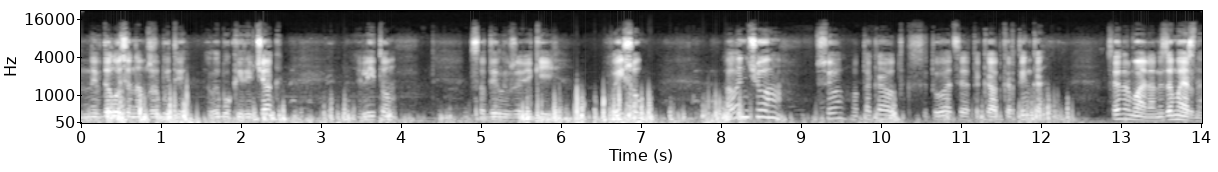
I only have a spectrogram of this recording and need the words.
Не вдалося нам зробити глибокий рівчак літом. Садили вже в який вийшов. Але нічого, все, от така от ситуація, така от картинка. Все нормально, не замерзне.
